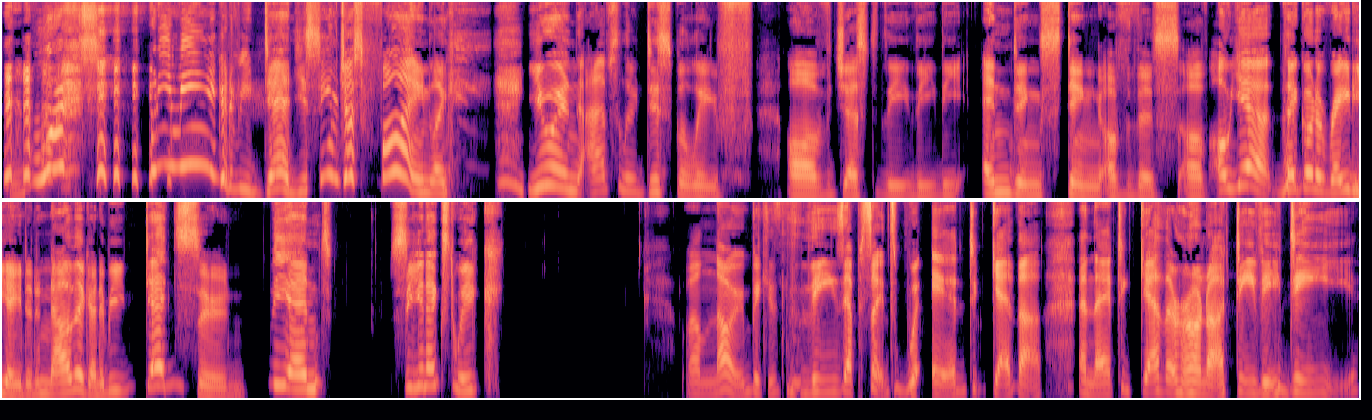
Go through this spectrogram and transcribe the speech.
what? what do you mean you're gonna be dead? You seem just fine." Like you were in absolute disbelief of just the the the ending sting of this. Of oh yeah, they got irradiated and now they're gonna be dead soon. The end. See you next week. Well, no, because these episodes were aired together and they're together on our DVD.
